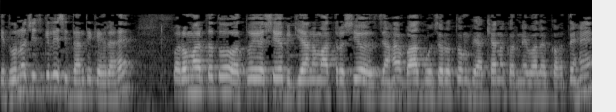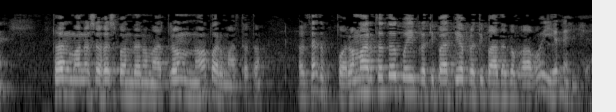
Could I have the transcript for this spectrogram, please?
ये दोनों चीज़ के लिए सिद्धांति कह रहा है। परमार्थ तो अद्वय से विज्ञान मात्र से जहाँ बाघ गोचरत्व व्याख्यान करने वाले कहते हैं। तन मनस स्पंदन मात्र न परमार्थता। अर्थात तो परमार्थ तो कोई प्रतिपाद्य, प्रतिपादक भाव ये नहीं है।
